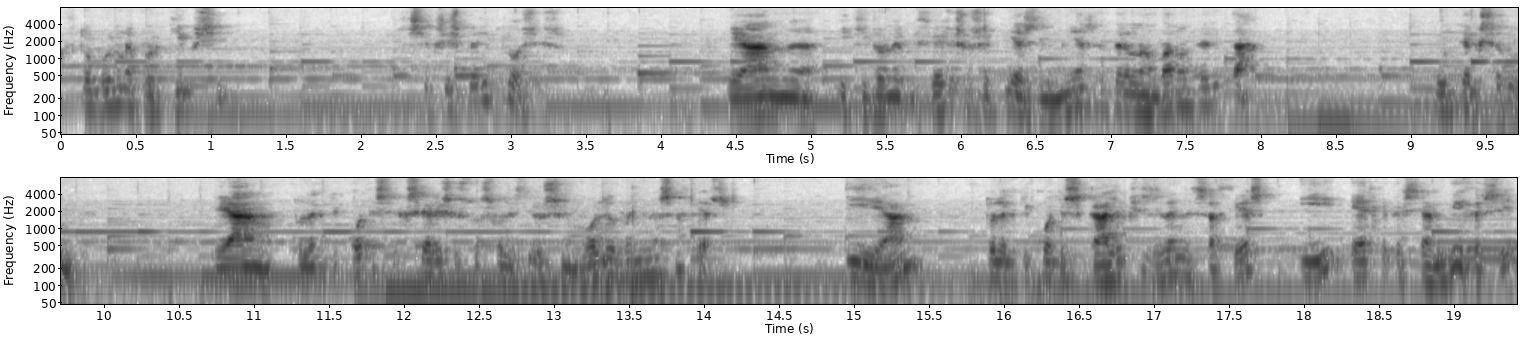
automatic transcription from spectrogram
Αυτό μπορεί να προκύψει σε εξής περιπτώσεις εάν ε, οι κυβερνοεπιθέσεις ως αιτίας ζημίας δεν περιλαμβάνονται ρητά, ούτε εξαιρούνται, εάν το λεκτικό της εξαίρεσης του ασφαλιστήριου συμβόλαιο δεν είναι σαφές, ή εάν το λεκτικό της κάλυψης δεν είναι σαφές ή έρχεται σε αντίθεση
